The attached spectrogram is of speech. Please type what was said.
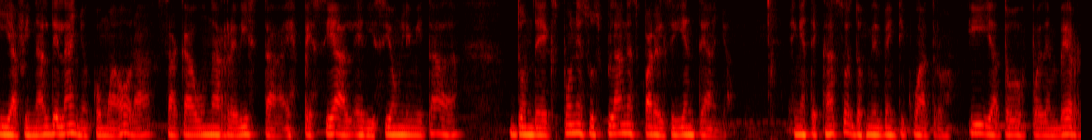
y a final del año, como ahora, saca una revista especial, edición limitada, donde expone sus planes para el siguiente año. En este caso, el 2024. Y ya todos pueden ver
